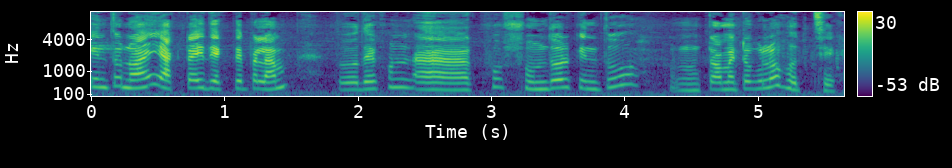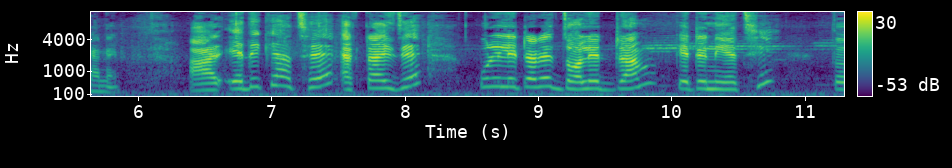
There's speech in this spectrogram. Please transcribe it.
কিন্তু নয়, একটাই দেখতে পেলাম। তো দেখুন খুব সুন্দর কিন্তু টমেটোগুলো হচ্ছে এখানে। আর এদিকে আছে একটা এই যে কুড়ি লিটারের জলের ড্রাম কেটে নিয়েছি। তো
